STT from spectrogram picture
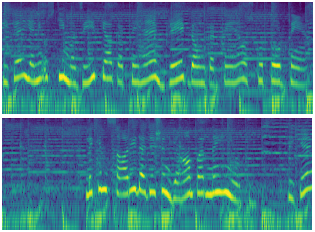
ठीक है? यानी उसकी मज़ीद क्या करते हैं? ब्रेक डाउन करते हैं, उसको तोड़ते हैं। लेकिन सारी डाइजेशन यहाँ पर नहीं होती, ठीक है?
